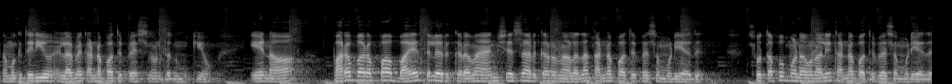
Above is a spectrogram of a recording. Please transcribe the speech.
நமக்கு தெரியும். எல்லாருமே கண்ணை பார்த்து பேசணுன்றது முக்கியம். ஏன்னா பரபரப்பாக பயத்தில் இருக்கிறவன் ஆங்ஷியஸாக இருக்கிறனால தான் கண்ணை பார்த்து பேச முடியாது. ஸோ தப்பு பண்ணவனாலையும் கண்ணை பார்த்து பேச முடியாது.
